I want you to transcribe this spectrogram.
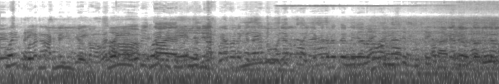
ਕੋਈ ਬ੍ਰੇਕਅਪ ਨਹੀਂ ਹੁੰਦੇ ਕੋਈ ਕੋਈ ਡਿਟੇਲ ਨਹੀਂ 2027 ਕਿਸੇ ਨੇ 3000 ਰੁਪਏ ਕਿਸੇ ਨੇ 3000 ਰੁਪਏ ਕਹਿੰਦੇ ਉਦੋਂ ਦੀ ਗੱਲ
